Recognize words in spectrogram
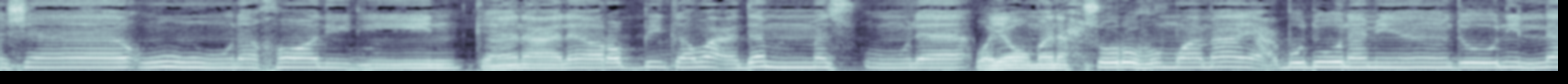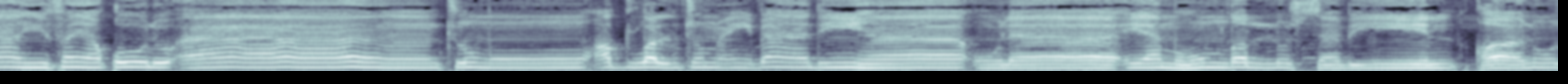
يشاءون خالدين. كان على ربك وعدا مسؤولا. ويوم نحشرهم وما يعبدون من دون الله فيقول أنتم أضللتم عبادي هؤلاء أم هم ضلوا السبيل؟ قالوا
